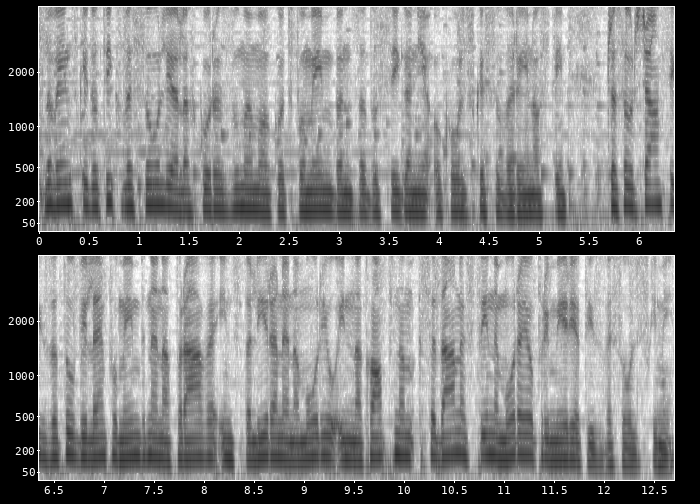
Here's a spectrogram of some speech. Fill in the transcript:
Slovenski dotik vesolja lahko razumemo kot pomemben za doseganje okoljske suverenosti. Če so včasih zato bile pomembne naprave instalirane na morju in na kopnem, se danes te ne morejo primerjati z vesoljskimi.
